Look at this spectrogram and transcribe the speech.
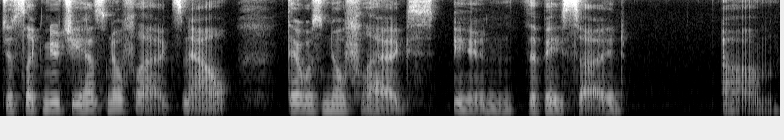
Just like Newchie has no flags now, there was no flags in the Bayside, um,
